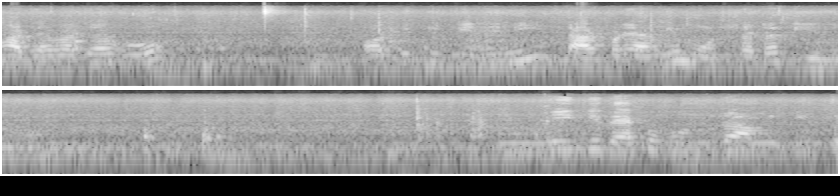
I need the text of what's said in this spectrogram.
ভাজা ভাজা হোক, অল্প একটু ভেজে নিই, তারপরে আমি মশলাটা দিয়ে দেবো। এই যে দেখো বন্ধুরা, আমি কিন্তু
